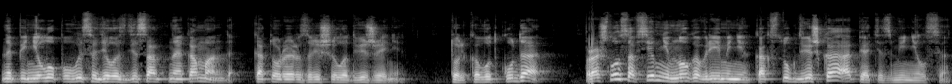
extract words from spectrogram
на Пенелопу высадилась десантная команда, которая разрешила движение. Только вот куда? Прошло совсем немного времени, как стук движка опять изменился.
